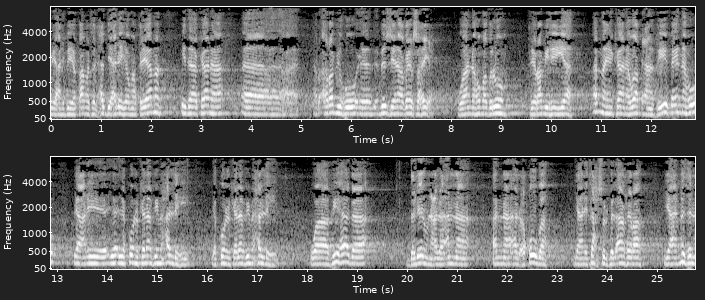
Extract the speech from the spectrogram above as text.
يعني بإقامة الحد عليه يوم القيامة إذا كان آه، رميه بالزنا غير صحيح وأنه مظلوم في رميه إياه. أما إن كان واقعا فيه فإنه يعني يكون الكلام في محله يكون الكلام في محله. وفي هذا دليل على أن أن العقوبة يعني تحصل في الآخرة يعني مثل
